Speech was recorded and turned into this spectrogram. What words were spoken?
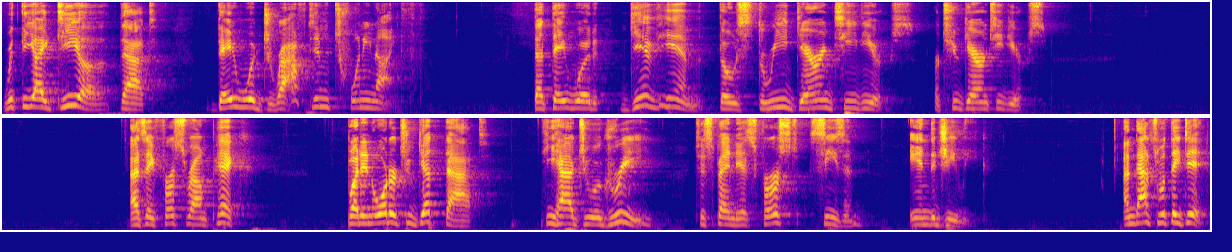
With the idea that they would draft him 29th that they would give him those three guaranteed years or two guaranteed years as a first round pick. But in order to get that, he had to agree to spend his first season in the G League. And that's what they did.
